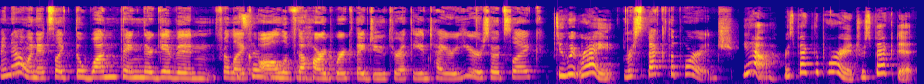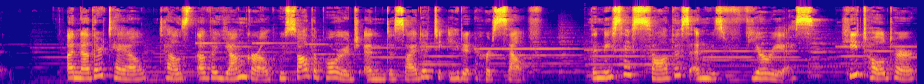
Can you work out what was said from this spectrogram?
I know, and it's like the one thing they're given for like all of the hard work they do throughout the entire year. So it's like, Do it right. respect the porridge. Yeah, respect the porridge. Respect it. Another tale tells of a young girl who saw the porridge and decided to eat it herself. The Nisse saw this and was furious. He told her,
